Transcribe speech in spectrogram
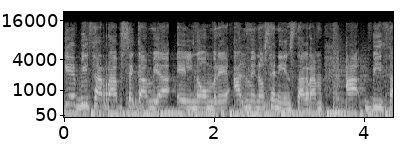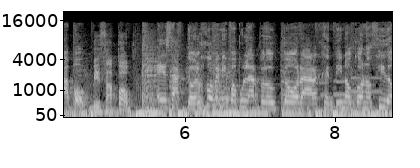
que Bizarrap se cambia el nombre, al menos en Instagram, a Bizapop. Bizapop. Exacto. El joven y popular productor argentino conocido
